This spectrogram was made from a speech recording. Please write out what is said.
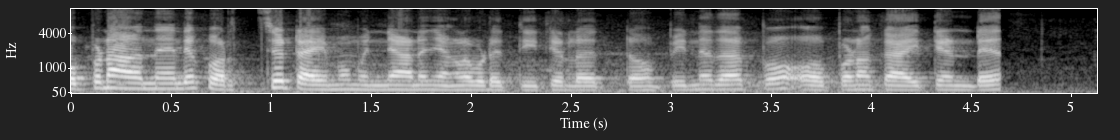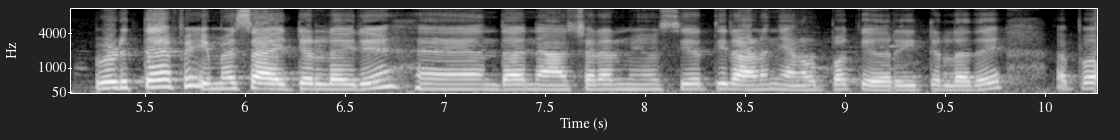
ഓപ്പൺ ആവുന്നതിന്റെ കുറച്ച് ടൈം മുന്നാണ് ഞങ്ങൾ ഇവിടെ എത്തിയിട്ടുള്ളത് കേട്ടോ പിന്നെ ഇതാ ഇപ്പോൾ ഓപ്പൺ ഒക്കെ ആയിട്ടുണ്ട്. ഇവിടുത്തെ ഫേമസ് ആയിട്ടുള്ള ഒരു എന്താ നാഷണൽ മ്യൂസിയത്തിലാണ് ഞങ്ങളിപ്പോൾ കയറിയിട്ടുള്ളത് അപ്പോൾ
